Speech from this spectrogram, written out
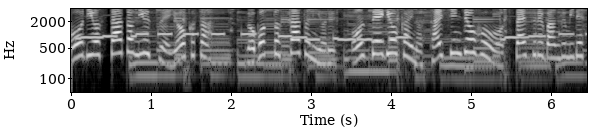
オーディオスタートニュースへようこそ。ロボットスタートによる音声業界の最新情報をお伝えする番組です。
